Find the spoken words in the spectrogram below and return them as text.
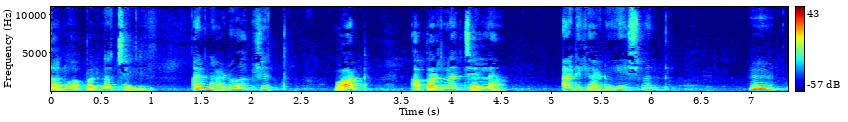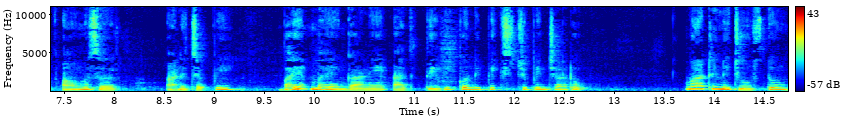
తను అపర్ణ చెల్లి అన్నాడు అక్షిత్. వాట్? అపర్ణ చెల్ల? అడిగాడు యశ్వంత్. అవును సార్ అని చెప్పి భయం భయంగానే అది తిరిగి కొన్ని పిక్స్ చూపించాడు. వాటిని చూస్తూ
